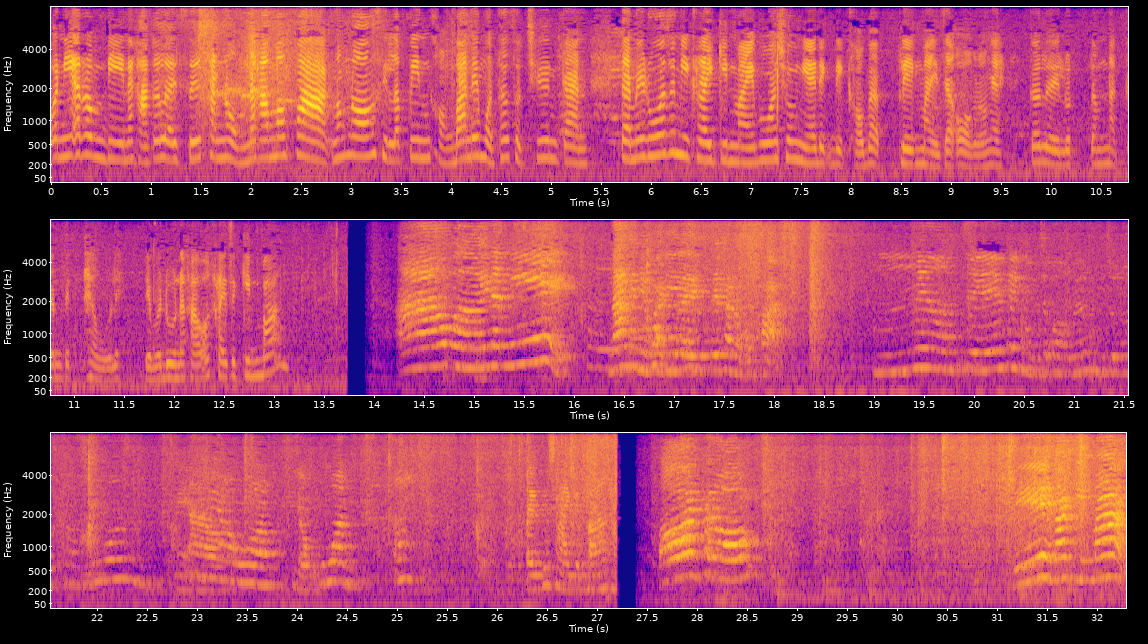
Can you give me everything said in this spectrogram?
วันนี้อารมณ์ดีนะคะ ก็เลยซื้อขนมนะคะ มาฝากน้องๆ ศิลปินของบ้านได้หมดถ้าสดชื่นกัน แต่ไม่รู้ว่าจะมีใครกินไหมเพราะว่าช่วงนี้เด็ก ๆ เขาแบบเพลงใหม่จะออกแล้วไง ก็เลยลดน้ำหนักกันเป็นแถวเลย เดี๋ยวมาดูนะคะ ว่าใครจะกินบ้าง อ้าวเหมยนันนี่นั่งกันอยู่พอดีเลยซื้อขนมมาฝากอืมไม่เอาเจ๊เพลงหนูจะออกแล้วหนูจะลดความอ้วนไม่เอาไม่เอาอะเดี๋ยวอ้วนไปผู้ชายกันบ้างค่ะป้อนขนม นี่น่ากินมาก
